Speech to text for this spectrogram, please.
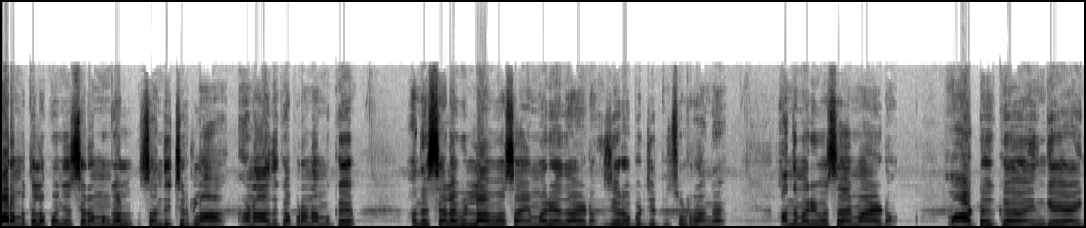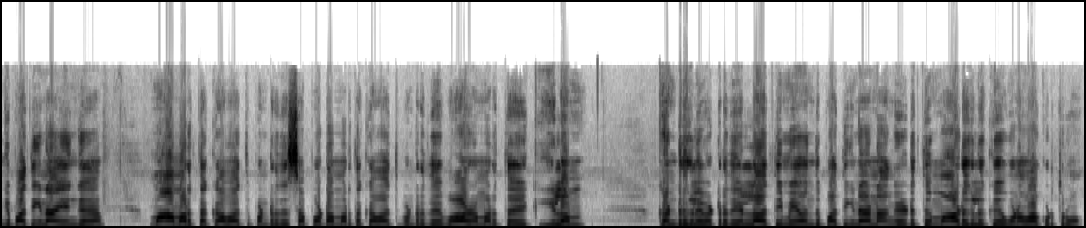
ஆரம்பத்தில் கொஞ்சம் சிரமங்கள் சந்திச்சிருக்கலாம். ஆனால் அதுக்கப்புறம் நமக்கு அந்த செலவில்லா விவசாயம் மாதிரி அது ஆகிடும் ஜீரோ பட்ஜெட்னு சொல்கிறாங்க அந்த மாதிரி விவசாயமாக ஆகிடும் மாட்டுக்கு இங்கே இங்கே பார்த்தீங்கன்னா எங்கள் மாமரத்தை கவாத்து பண்ணுறது சப்போட்டா மரத்தை கவாத்து பண்ணுறது வாழை மரத்தை இளம் கன்றுகளை வெட்டுறது எல்லாத்தையுமே வந்து பார்த்திங்கன்னா நாங்கள் எடுத்து மாடுகளுக்கு உணவாக கொடுத்துருவோம்.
